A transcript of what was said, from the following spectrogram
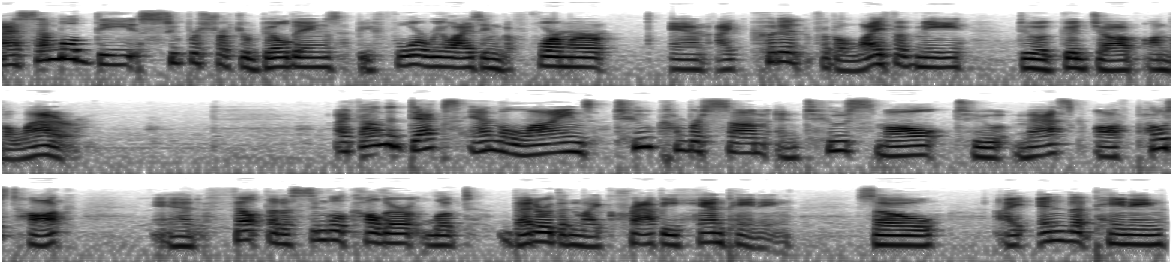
I assembled the superstructure buildings before realizing the former, and I couldn't for the life of me do a good job on the latter. I found the decks and the lines too cumbersome and too small to mask off post hoc, and felt that a single color looked better than my crappy hand painting, so I ended up painting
